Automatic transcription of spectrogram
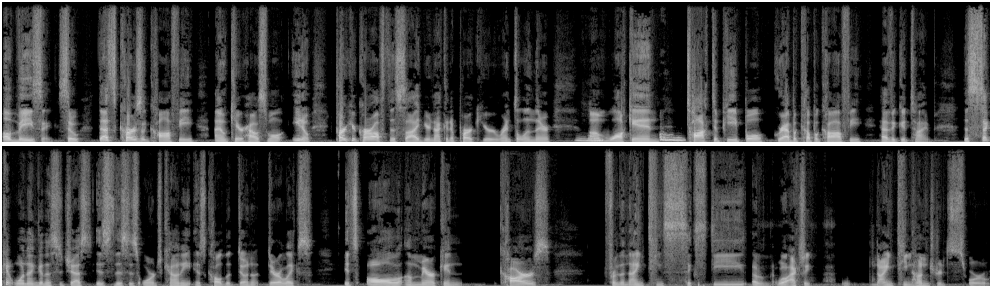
Amazing. So that's Cars and Coffee. I don't care how small. You know, park your car off the side. You're not going to park your rental in there. Mm-hmm. Um, walk in, talk to people, grab a cup of coffee, have a good time. The second one I'm going to suggest is this is Orange County. It's called the Donut Derelicts. It's all American cars from the 1960s. Uh, well, actually, 1900s or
